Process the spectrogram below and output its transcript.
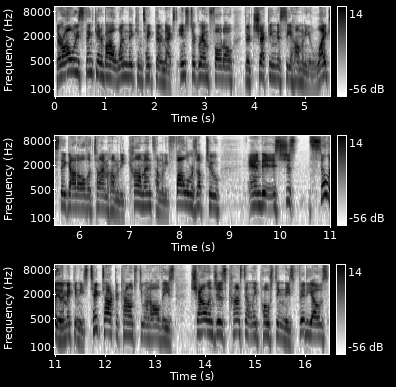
they're always thinking about when they can take their next Instagram photo. They're checking to see how many likes they got all the time, how many comments, how many followers up to. And it's just silly. They're making these TikTok accounts, doing all these challenges, constantly posting these videos.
